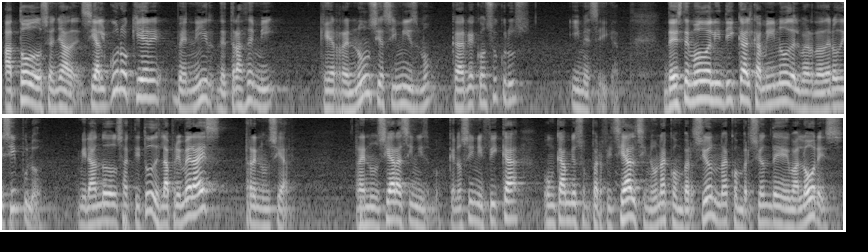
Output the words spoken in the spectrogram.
a todos se añade, si alguno quiere venir detrás de mí, que renuncie a sí mismo, cargue con su cruz y me siga. De este modo él indica el camino del verdadero discípulo, mirando dos actitudes. La primera es renunciar, renunciar a sí mismo, que no significa un cambio superficial, sino una conversión, una conversión de valores.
